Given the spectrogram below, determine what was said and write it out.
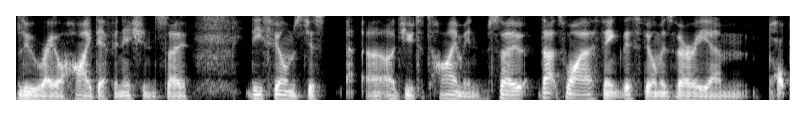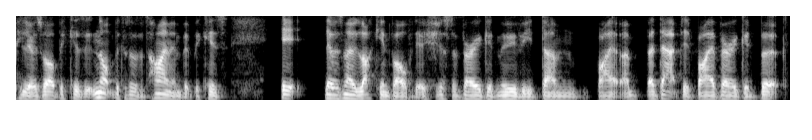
Blu-ray or high definition. So these films just uh, are due to timing. So that's why I think this film is very um, popular as well because it, not because of the timing, but because it there was no luck involved. It was just a very good movie done by uh, adapted by a very good book.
